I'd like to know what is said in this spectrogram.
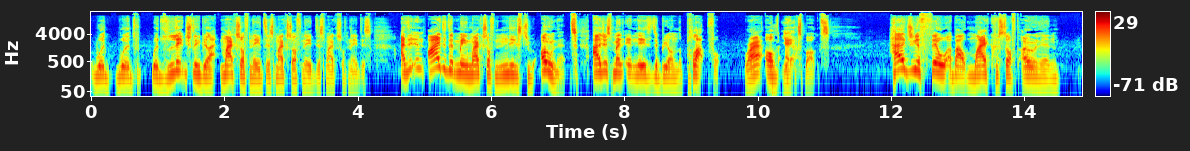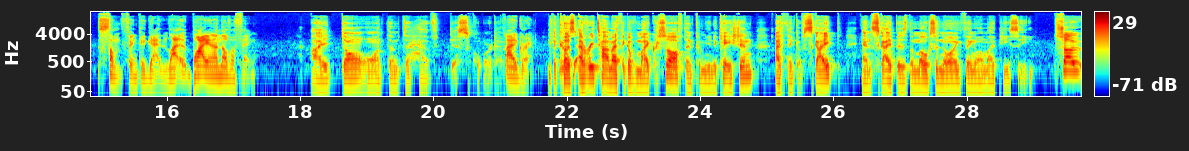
would would would literally be like, Microsoft needs this, Microsoft needs this, Microsoft needs this. I didn't I didn't mean Microsoft needs to own it. I just meant it needed to be on the platform, right? Of Yeah. Xbox. How do you feel about Microsoft owning something again, like buying another thing? I don't want them to have Discord I agree. because every time I think of Microsoft and communication, I think of Skype, and Skype is the most annoying thing on my PC. So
